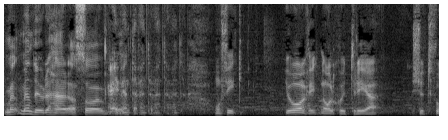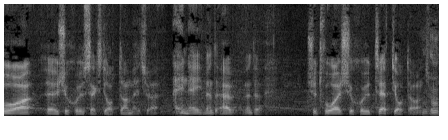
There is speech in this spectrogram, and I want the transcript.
men, men du, det här alltså... Nej, vänta, vänta, vänta. vänta. Hon fick... Jo, hon fick 073 22 eh, 27 68 av mig tror jag. Nej, nej, vänta. Äh, vänta. 22 27 38 var mm.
